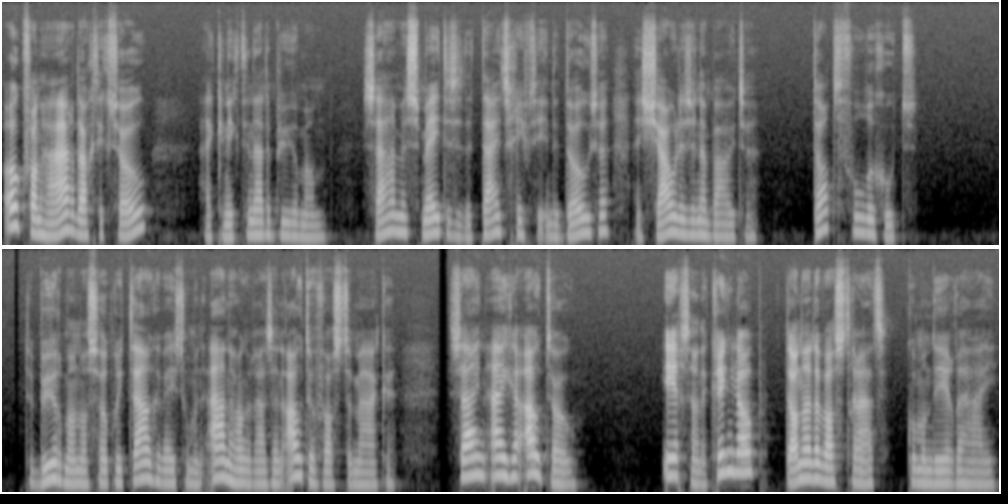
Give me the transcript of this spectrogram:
Ook van haar, dacht ik zo. Hij knikte naar de buurman. Samen smeten ze de tijdschriften in de dozen en sjouwden ze naar buiten. Dat voelde goed. De buurman was zo brutaal geweest om een aanhanger aan zijn auto vast te maken. Zijn eigen auto. Eerst naar de kringloop, dan naar de wasstraat, commandeerde hij.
